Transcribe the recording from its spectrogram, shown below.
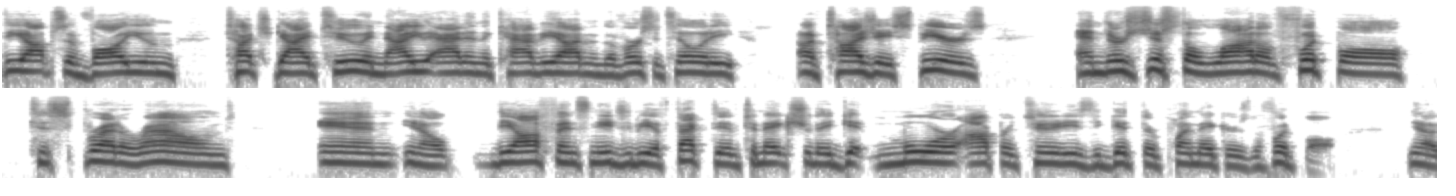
D Hop's a volume touch guy too. And now you add in the caveat and the versatility of Tyjae Spears. And there's just a lot of football to spread around. And, you know, the offense needs to be effective to make sure they get more opportunities to get their playmakers the football. You know,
